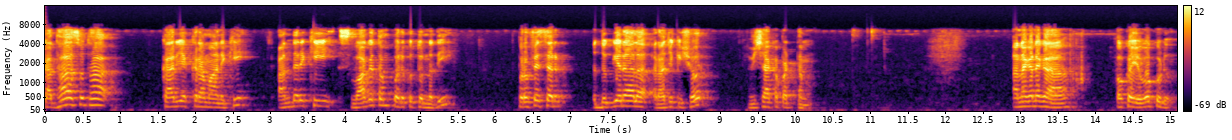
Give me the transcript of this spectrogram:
కథాసుధ కార్యక్రమానికి అందరికీ స్వాగతం పలుకుతున్నది ప్రొఫెసర్ దుగ్గిరాల రాజకిషోర్ విశాఖపట్నం. అనగనగా ఒక యువకుడు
